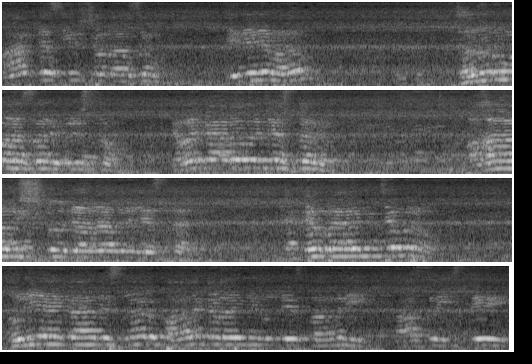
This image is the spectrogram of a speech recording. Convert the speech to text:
మార్గశీర్ష మాసం. దీనినే మనం ధనుర్మాసం అని పిలుస్తాం. ఎవరికి ఆరాధన చేస్తారు? మహావిష్ణువుకి ఆరాధన చేస్తారు. ఎక్కడ ప్రారంభించాం మనం? తొలి ఏకాదశి నాడు పాలకడ మీద ఉండే స్వామిని ఆశ్రయిస్తే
